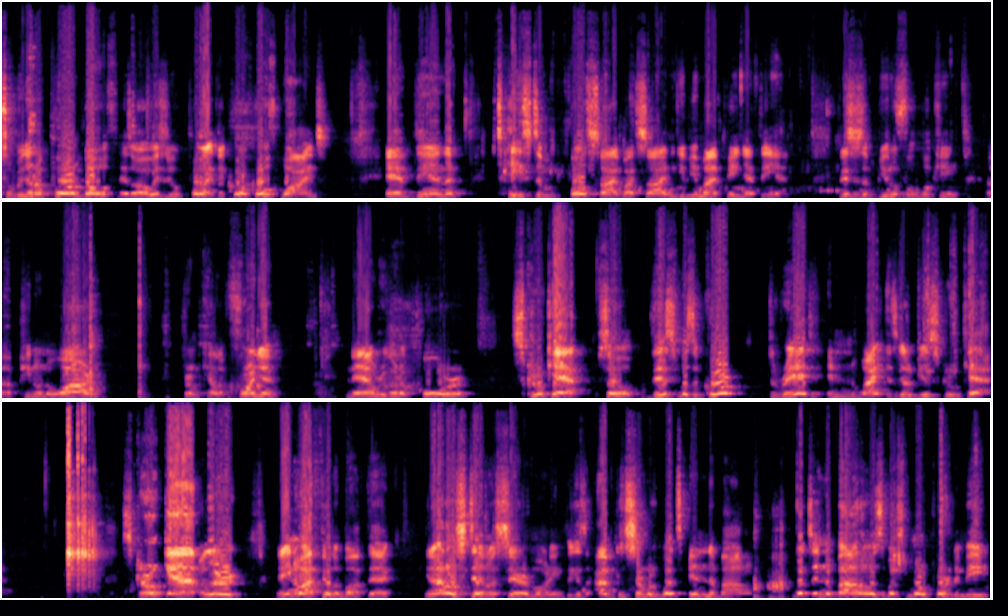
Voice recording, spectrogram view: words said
So we're gonna pour them both, as always do. Pour like liqueur, both wines, and then taste them both side by side and give you my opinion at the end. This is a beautiful looking uh, Pinot Noir from California. Now we're gonna pour screw cap. So this was a cork. The red and white is going to be a screw cap. Screw cap alert. Now, you know how I feel about that. You know, I don't stand on ceremony because I'm concerned with what's in the bottle. What's in the bottle is what's more important to me.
